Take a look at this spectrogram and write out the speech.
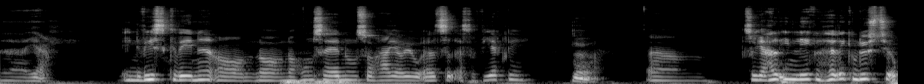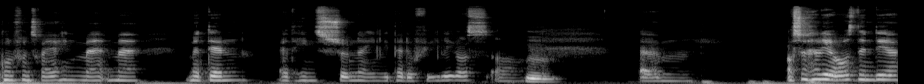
øh, ja, en vis kvinde, og når, når hun sagde noget, så har jeg jo altid, altså virkelig, Ja. Um, så jeg havde egentlig ikke, heller ikke lyst til at konfrontere hende med, med, med den, at hendes søn er egentlig pædofil, ikke også? Og, Mm. Um, og så havde jeg også den der,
